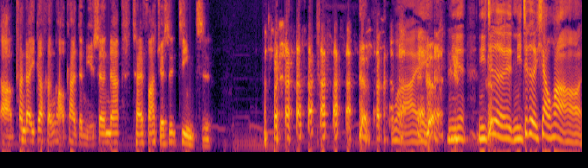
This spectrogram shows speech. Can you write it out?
啊看到一个很好看的女生呢，才发觉是镜子。哇，你你这个你这个笑话啊。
